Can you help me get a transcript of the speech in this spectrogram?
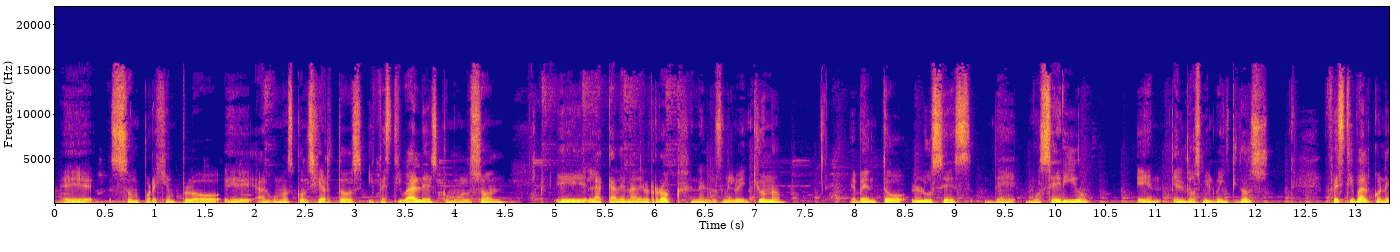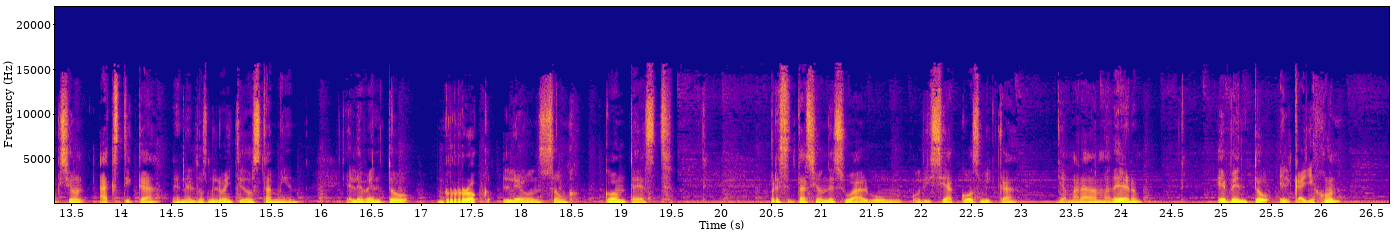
eh, son por ejemplo algunos conciertos y festivales como lo son la cadena del rock en el 2021, evento Luces de Moserio en el 2022, Festival Conexión Axtica en el 2022 también, el evento Rock León Song Contest, presentación de su álbum Odisea Cósmica, llamarada Madero, evento El Callejón.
